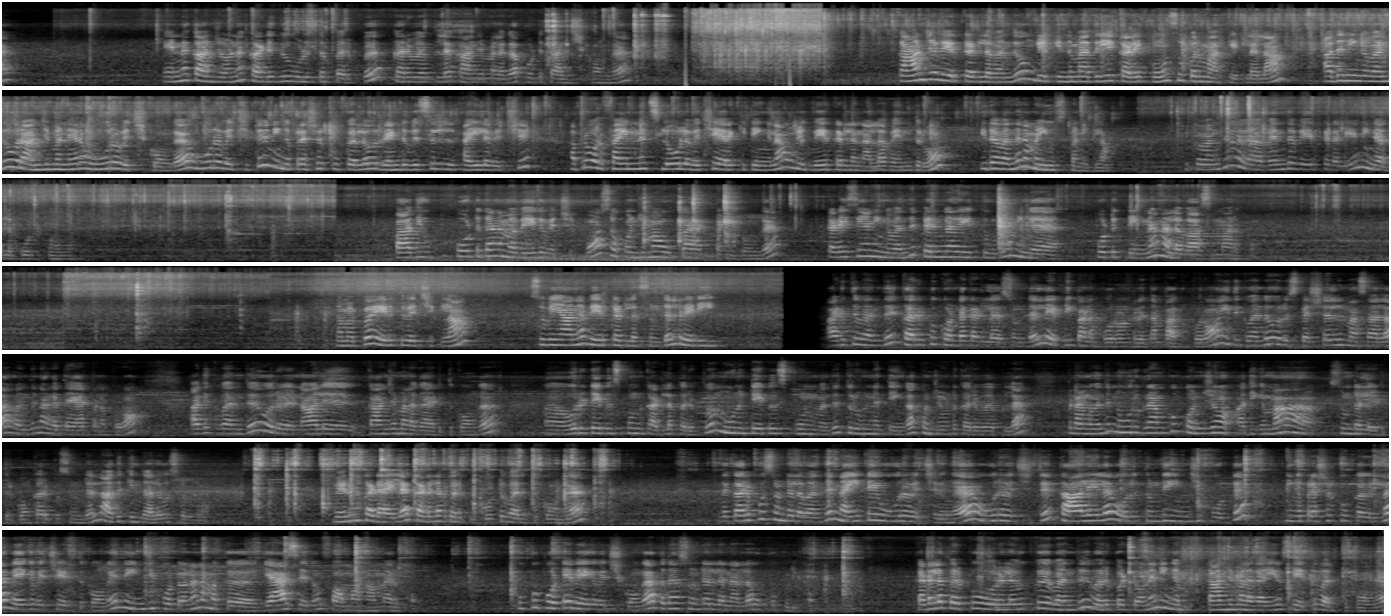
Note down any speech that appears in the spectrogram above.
எண்ணெய் காஞ்சோன்னே கடுகு உளுத்தப்பருப்பு கருவேப்பிலை காஞ்ச மிளகாய் போட்டு தாளிச்சுக்கோங்க. காஞ்ச வேர்க்கடலை வந்து உங்களுக்கு இந்த மாதிரியே கிடைக்கும் சூப்பர் மார்க்கெட்லலாம். அதை நீங்கள் வந்து ஒரு அஞ்சு மணி நேரம் ஊற வச்சுக்கோங்க. ஊற வச்சுட்டு நீங்கள் ப்ரெஷர் குக்கரில் ஒரு ரெண்டு விசில் ஹையில் வச்சு அப்புறம் ஒரு ஃபைவ் மினிட்ஸ் ஸ்லோவில் வச்சு இறக்கிட்டிங்கன்னா உங்களுக்கு வேர்க்கடலை நல்லா வெந்துடும் இதை வந்து நம்ம யூஸ் பண்ணிக்கலாம். இப்போ வந்து வெந்த வேர்க்கடலையை நீங்கள் அதில் போட்டுக்கோங்க. பாதி உப்பு போட்டு தான் நம்ம வேக வச்சுருப்போம். ஸோ கொஞ்சமாக உப்பு ஆட் பண்ணிக்கோங்க. கடைசியாக நீங்கள் வந்து பெருங்காயத்தூளும் நீங்கள் போட்டுக்கிட்டிங்கன்னா நல்ல வாசமாக இருக்கும். நம்ம இப்போ எடுத்து வச்சுக்கலாம். சுவையான வேர்க்கடலை சுண்டல் ரெடி அடுத்து வந்து கருப்பு கொண்டக்கடலை சுண்டல் எப்படி பண்ண போகிறோன்றது தான் பார்க்க போகிறோம் இதுக்கு வந்து ஒரு ஸ்பெஷல் மசாலா வந்து நாங்கள் தயார் பண்ண போகிறோம் அதுக்கு வந்து ஒரு நாலு காஞ்ச மிளகாய் எடுத்துக்கோங்க. ஒரு டேபிள் ஸ்பூன் கடலைப்பருப்பு மூணு டேபிள் ஸ்பூன் வந்து துருவின தேங்காய் கொஞ்சோண்டு கருவேப்பிலை. இப்போ நாங்கள் வந்து நூறு கிராமுக்கும் கொஞ்சம் அதிகமாக சுண்டல் எடுத்திருக்கோம் கருப்பு சுண்டல். அதுக்கு இந்த அளவு சொல்கிறோம் வெறும் கடாயில் கடலைப்பருப்பு போட்டு வறுத்துக்கோங்க. இந்த கருப்பு சுண்டலை வந்து நைட்டே ஊற வச்சுடுங்க. ஊற வச்சுட்டு காலையில் ஒரு துண்டு இஞ்சி போட்டு நீங்கள் ப்ரெஷர் குக்கரில் வேக வச்சு எடுத்துக்கோங்க. இந்த இஞ்சி போட்டோன்னா நமக்கு கேஸ் எதுவும் ஃபார்ம் ஆகாமல் இருக்கும். உப்பு போட்டே வேக வச்சுக்கோங்க. அப்போ தான் சுண்டலில் நல்லா உப்பு பிடிக்கும். கடலைப்பருப்பு ஓரளவுக்கு வந்து வறுப்பட்டோன்னே நீங்கள் காஞ்ச மிளகாயும் சேர்த்து வறுத்துக்கோங்க.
